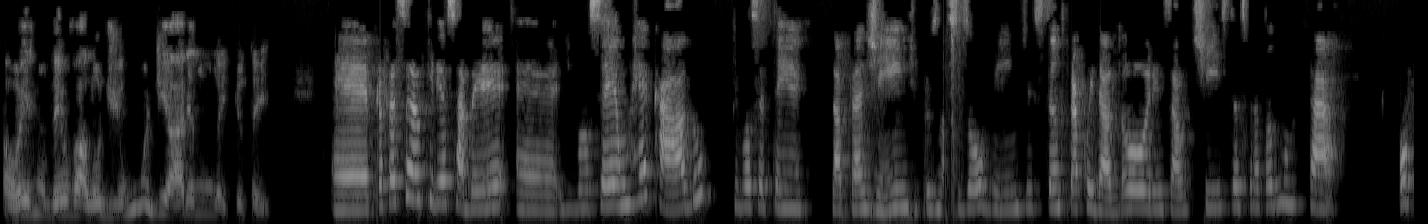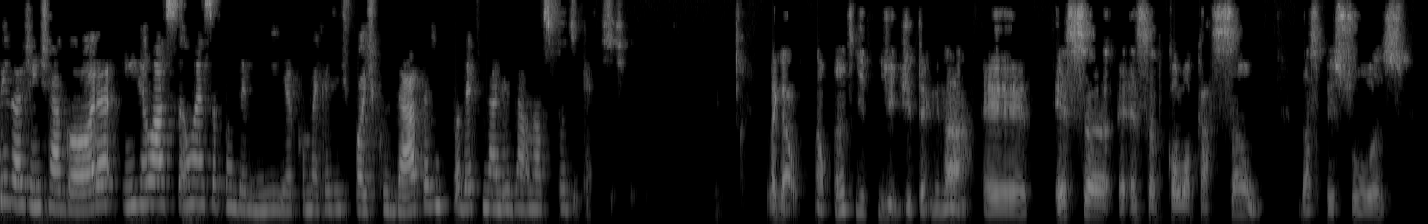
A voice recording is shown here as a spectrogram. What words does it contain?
talvez não dê o valor de uma diária num leite de UTI. É, professor, eu queria saber é, de você um recado que você tem dar para a gente, para os nossos ouvintes, tanto para cuidadores, autistas, para todo mundo que está ouvindo a gente agora em relação a essa pandemia, como é que a gente pode cuidar para a gente poder finalizar o nosso podcast. Legal. Não, antes de, de, de terminar, é, essa, essa colocação das pessoas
